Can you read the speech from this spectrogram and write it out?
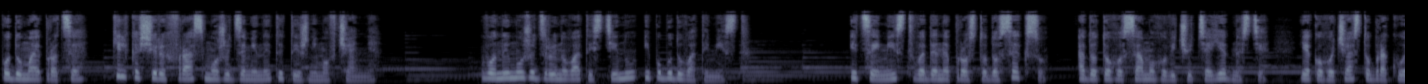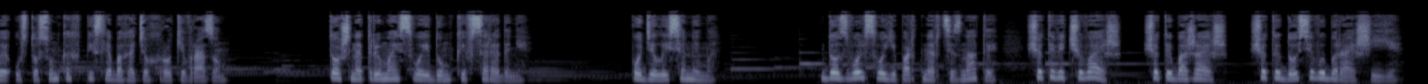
Подумай про це, кілька щирих фраз можуть замінити тижні мовчання. Вони можуть зруйнувати стіну і побудувати міст. І цей міст веде не просто до сексу, а до того самого відчуття єдності, якого часто бракує у стосунках після багатьох років разом. Тож не тримай свої думки всередині. Поділися ними. Дозволь своїй партнерці знати, що ти відчуваєш, що ти бажаєш, що ти досі вибираєш її.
